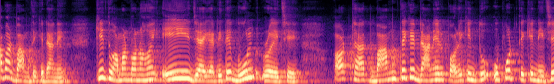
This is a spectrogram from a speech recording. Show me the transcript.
আবার বাম থেকে ডানে। কিন্তু আমার মনে হয় এই জায়গাটিতে ভুল রয়েছে। অর্থাৎ বাম থেকে ডানের পরে কিন্তু উপর থেকে নিচে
